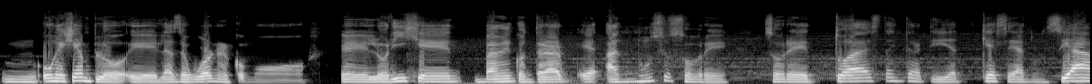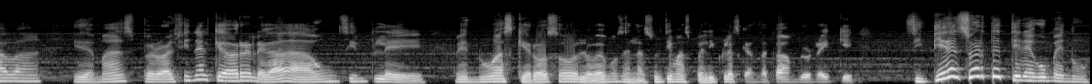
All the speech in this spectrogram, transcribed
mm, un ejemplo, eh, las de Warner como eh, El Origen, van a encontrar eh, anuncios sobre, sobre toda esta interactividad que se anunciaba y demás, pero al final quedó relegada a un simple menú asqueroso. Lo vemos en las últimas películas que han sacado en Blu-ray. Que si tienen suerte, tienen un menú.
